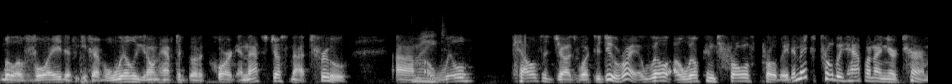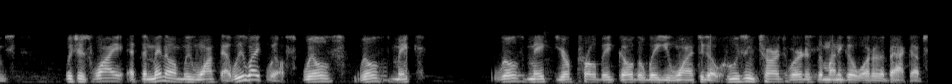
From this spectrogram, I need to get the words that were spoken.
will avoid if you have a will, you don't have to go to court, and that's just not true. Um, right. A will tells a judge what to do. Right. A will a will controls probate. It makes probate happen on your terms, which is why at the minimum we want that. We like wills. Wills wills make wills make your probate go the way you want it to go. Who's in charge? Where does the money go? What are the backups?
